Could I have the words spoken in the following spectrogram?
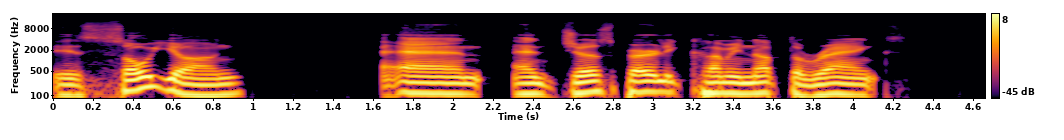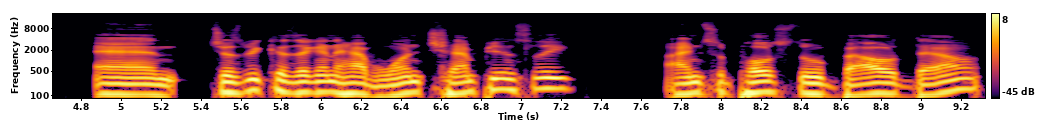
is so young and and just barely coming up the ranks and just because they're going to have one Champions League, I'm supposed to bow down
